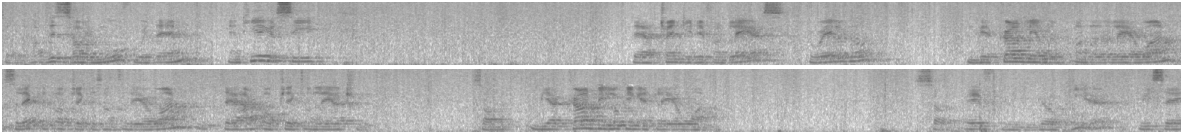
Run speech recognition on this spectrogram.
So this is how you move with M. And here you see there are 20 different layers available. And we are currently on the, on the layer 1. The selected object is on the layer 1. There are objects on layer 2. So we are currently looking at layer 1. So if we go here, we say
